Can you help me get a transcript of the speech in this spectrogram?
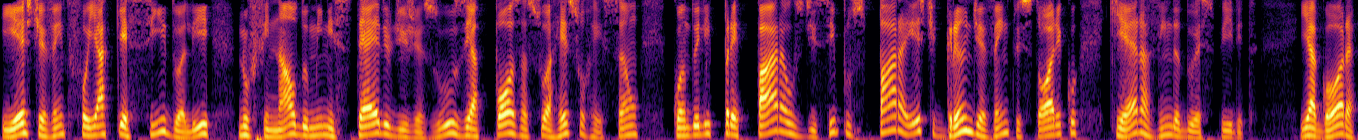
e este evento foi aquecido ali no final do ministério de Jesus e após a sua ressurreição, quando ele prepara os discípulos para este grande evento histórico que era a vinda do Espírito. E agora,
